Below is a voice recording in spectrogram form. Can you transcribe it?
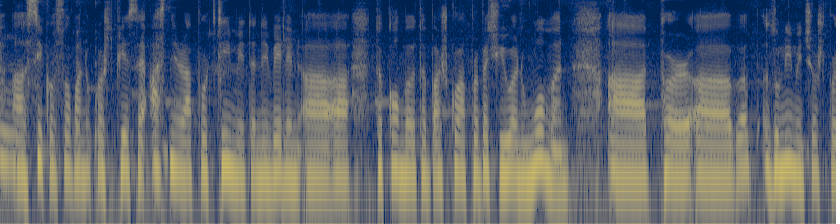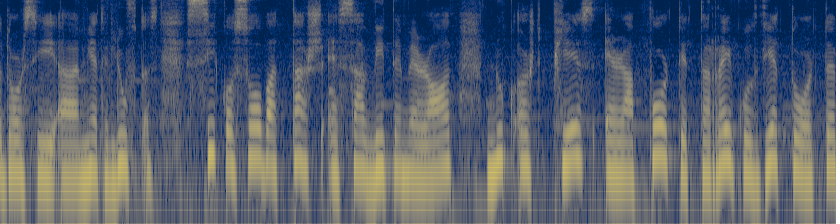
mm. si Kosova nuk është pjese asë një raportimit e nivelin të kombëve të bashkua përveç në Women për dhunimin që është përdorë si mjetë luftës, si Kosova tash e sa vite me radhë nuk është pjesë e raportit të regull vjetëtor të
